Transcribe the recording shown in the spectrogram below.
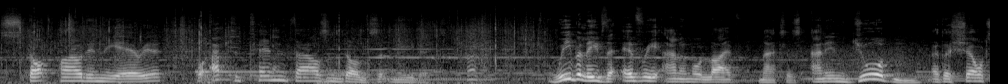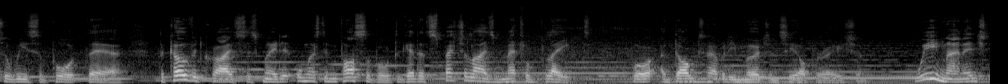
stockpiled in the area for up to 10,000 dogs that need it. We believe that every animal life matters, and in Jordan, at a shelter we support there, the COVID crisis made it almost impossible to get a specialized metal plate for a dog to have an emergency operation. We managed,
